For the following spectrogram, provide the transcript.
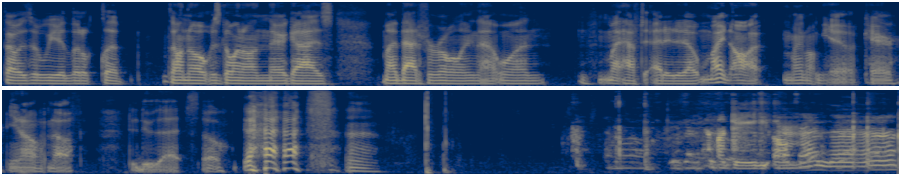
That was a weird little clip. Don't know what was going on there, guys. My bad for rolling that one. Might have to edit it out. Might not. Might not yeah, care, you know, enough to do that. So. Uh. Okay, on my love,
